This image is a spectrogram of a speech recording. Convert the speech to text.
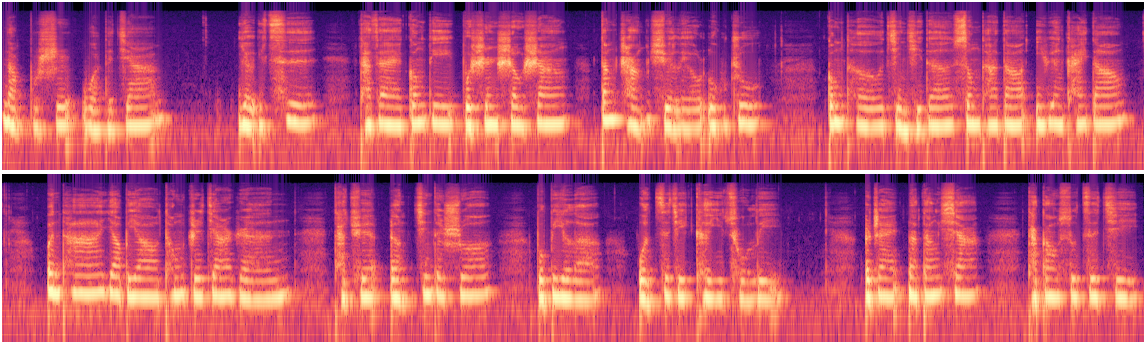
那不是我的家。有一次，他在工地不慎受伤，当场血流如注。工头紧急的送他到医院开刀，问他要不要通知家人，他却冷静的说：“不必了，我自己可以处理。”而在那当下，他告诉自己，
